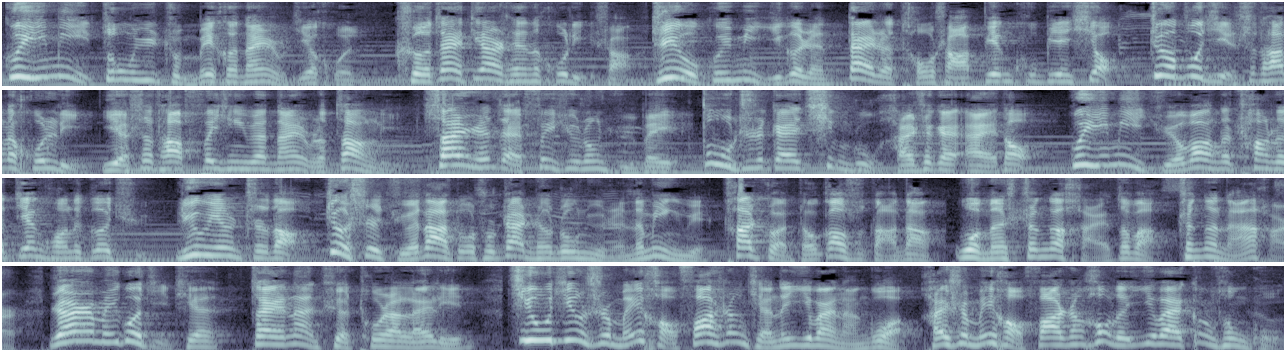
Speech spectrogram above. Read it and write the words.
闺蜜终于准备和男友结婚，可在第二天的婚礼上，只有闺蜜一个人戴着头纱，边哭边笑。这不仅是她的婚礼，也是她飞行员男友的葬礼。三人在废墟中举杯，不知该庆祝还是该哀悼。闺蜜绝望地唱着癫狂的歌曲。刘英知道这是绝大多数战争中女人的命运，她转头告诉搭档：“我们生个孩子吧，生个男孩。”然而没过几天，灾难却突然来临。究竟是美好发生前的意外难过，还是美好发生后的意外更痛苦？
